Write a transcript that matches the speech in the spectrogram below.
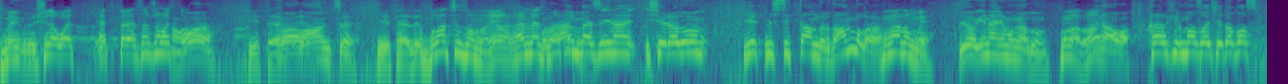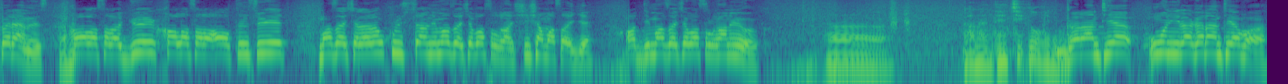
Ben şuna bak et versem şuna bak. Ava. Yeterli. Qalanchi. Yeterli. Bulat ondan ya. Hemen Bular hammasi ina isheradon 70lik tandırdan bular. Mın adım mı? Yo'q, ina adım ha? Ina. Har xil mazaychada bosib beramiz. Xohlasalar go'y, xohlasalar oltin suyet. Mazaychalar ham xrustalniy mazaycha bosilgan, shisha mazayga. Oddiy mazaycha bosilgani yo'q. Ha. Garantiya o. Garantiya 10 yil garantiya bor.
